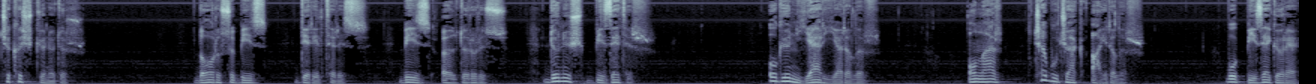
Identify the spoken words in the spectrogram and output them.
çıkış günüdür. Doğrusu biz diriltiriz, biz öldürürüz, dönüş bizedir. O gün yer yarılır, onlar çabucak ayrılır. Bu bize göre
